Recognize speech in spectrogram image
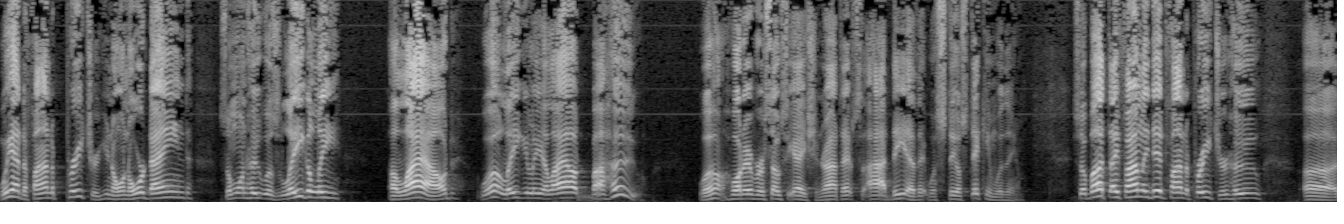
We had to find a preacher, you know, an ordained, someone who was legally allowed. Well, legally allowed by who? Well, whatever association, right? That's the idea that was still sticking with them. So, but they finally did find a preacher who uh,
